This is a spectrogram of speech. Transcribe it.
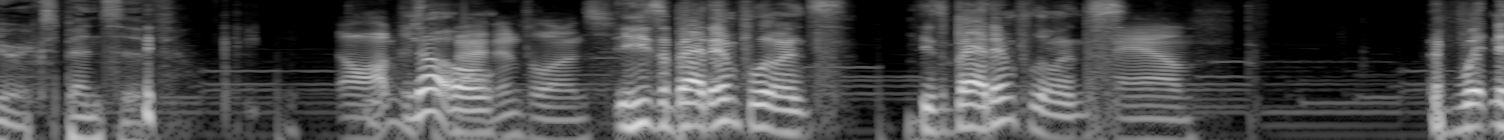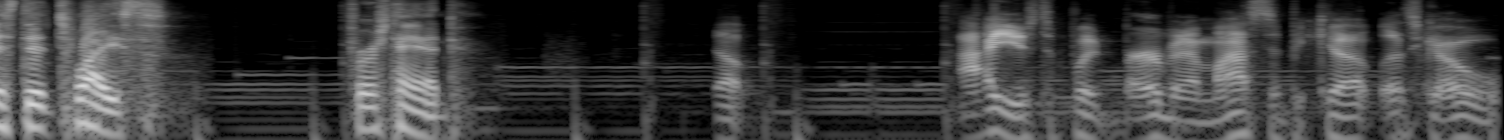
you're expensive. Oh, I'm just No. a bad influence. He's a bad influence. He's a bad influence. I am. I've witnessed it twice, firsthand. Yep. I used to put bourbon in my sippy cup. Let's go.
